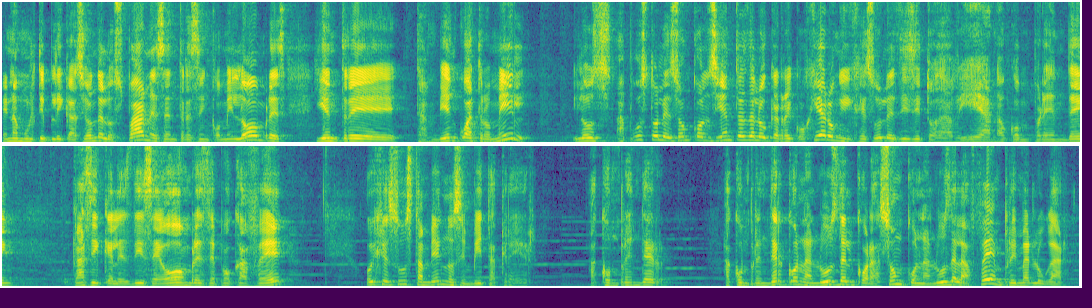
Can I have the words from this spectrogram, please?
en la multiplicación de los panes entre cinco mil hombres y entre también cuatro mil. Y los apóstoles son conscientes de lo que recogieron y Jesús les dice, todavía no comprenden. Casi que les dice, hombres de poca fe. Hoy Jesús también nos invita a creer, a comprender, a comprender con la luz del corazón, con la luz de la fe en primer lugar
